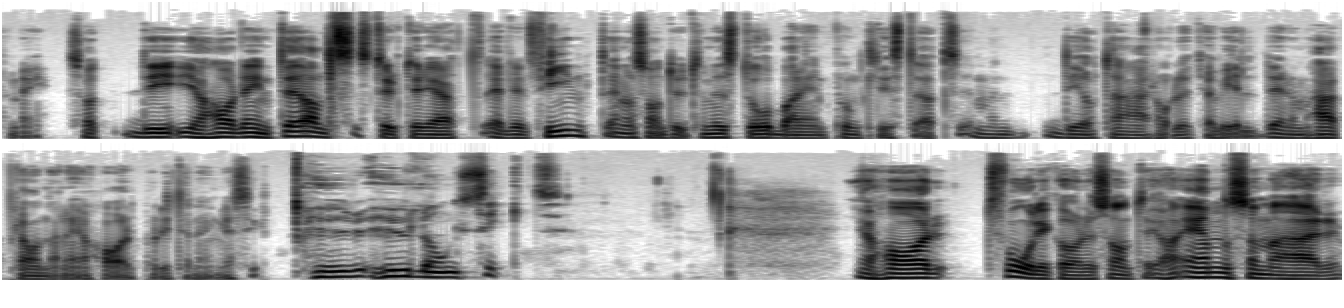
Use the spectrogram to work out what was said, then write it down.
för mig. Så att det, jag har det inte alls strukturerat eller fint eller något sånt, utan det står bara i en punktlista att men, det är åt det här hållet jag vill. Det är de här planerna jag har på lite längre sikt. Hur, hur lång sikt? Jag har två olika horisonter. Jag har en som är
